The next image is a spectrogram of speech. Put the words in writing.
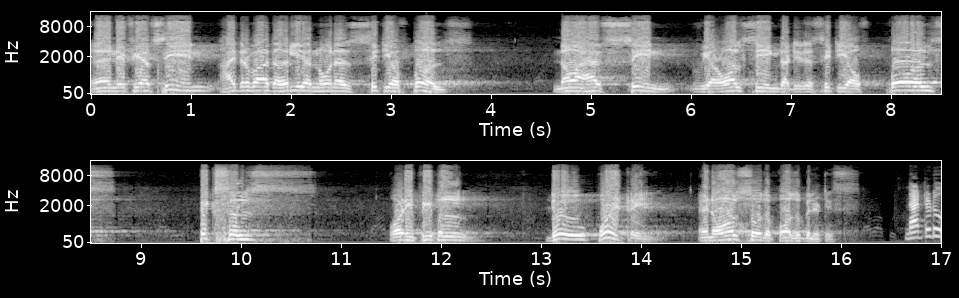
And if you have seen Hyderabad earlier known as City of Pearls, now I have seen, we are all seeing that it is a city of pearls, pixels, what do people do, poetry, and also the possibilities. నటుడు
